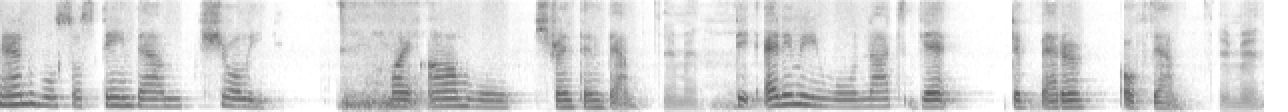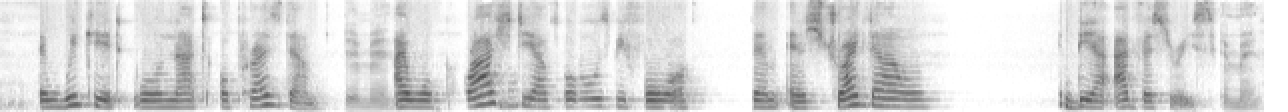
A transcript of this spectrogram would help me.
hand will sustain them surely. My arm will strengthen them. Amen. The enemy will not get the better of them. Amen. The wicked will not oppress them. Amen. I will crush their foes before them and strike down their adversaries. Amen.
